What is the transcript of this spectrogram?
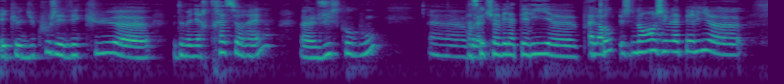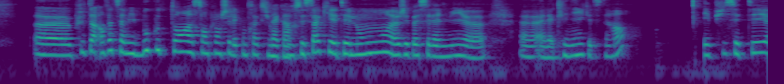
Et que du coup, j'ai vécu de manière très sereine jusqu'au bout. Parce que tu avais la péri plus alors, Non, j'ai eu la péri euh, plus tard, en fait, ça a mis beaucoup de temps à s'enclencher les contractions. Donc c'est ça qui a été long. Euh, j'ai passé la nuit euh, à la clinique, etc. Et puis c'était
